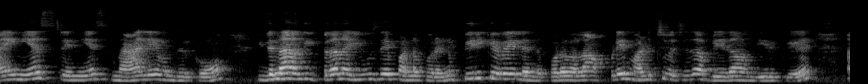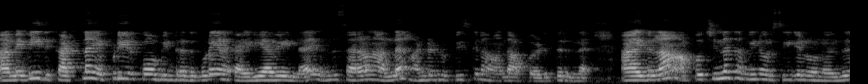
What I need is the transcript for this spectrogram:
நைன் இயர்ஸ் டென் இயர்ஸ் மேலே வந்து இருக்கும். இதெல்லாம் வந்து இப்போ தான் நான் யூஸே பண்ண போகிறேன்னு இன்னும் பிரிக்கவே இல்லை. இந்த புடவைலாம் அப்படியே மடித்து வச்சது அப்படியே தான் வந்து இருக்குது மேபி இது கட்டினா எப்படி இருக்கும் அப்படின்றது கூட எனக்கு ஐடியாவே இல்லை. இது வந்து சரவணால ஹண்ட்ரட் ருபீஸ்க்கு நான் வந்து அப்போ எடுத்திருந்தேன். இதெல்லாம் அப்போ சின்ன தம்பின்னு ஒரு சீரியல் ஒன்று வந்து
